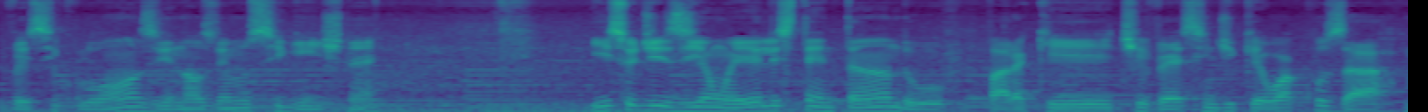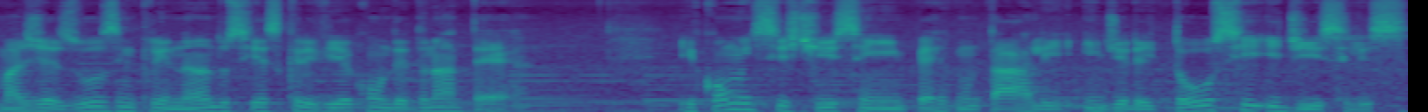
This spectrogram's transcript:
o versículo 11, nós vemos o seguinte, né? Isso diziam eles tentando para que tivessem de que o acusar, mas Jesus, inclinando-se, escrevia com o dedo na terra. E como insistissem em perguntar-lhe, endireitou-se e disse-lhes:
